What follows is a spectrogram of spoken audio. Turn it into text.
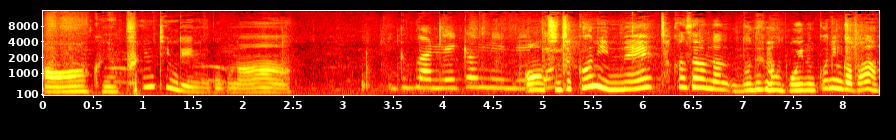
아, 그냥 프린팅 돼 있는 거구나. 내가 있는데. 어, 진짜 끈이 있네. 착한 사람 난 눈에만 보이는 끈인가 봐.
